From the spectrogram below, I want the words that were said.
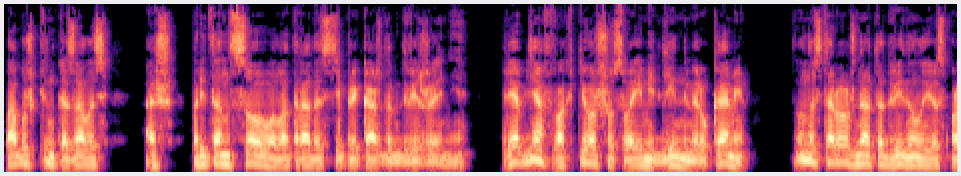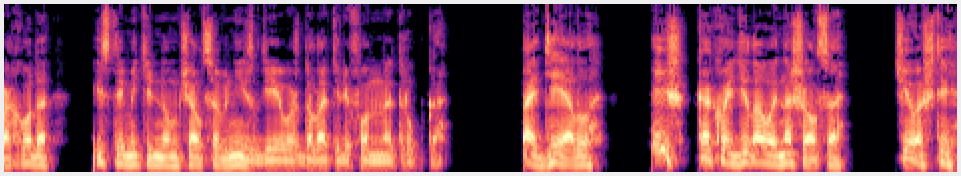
Бабушкин, казалось, аж пританцовывал от радости при каждом движении. Приобняв вахтершу своими длинными руками, он осторожно отодвинул ее с прохода и стремительно умчался вниз, где его ждала телефонная трубка. — По делу. Ишь, какой деловой нашелся. Чего ж ты,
